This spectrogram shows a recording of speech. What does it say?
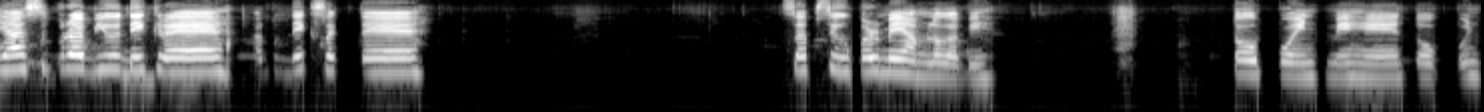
यहाँ से पूरा व्यू देख रहे हैं। आप लोग देख सकते हैं। सबसे ऊपर में हम लोग अभी। टॉप पॉइंट में है टॉप पॉइंट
